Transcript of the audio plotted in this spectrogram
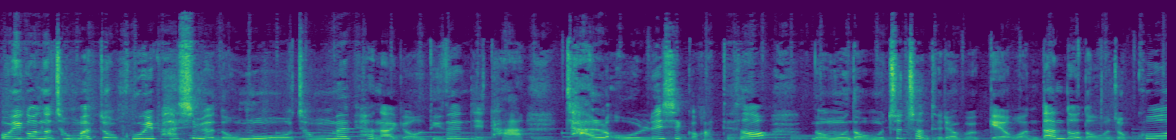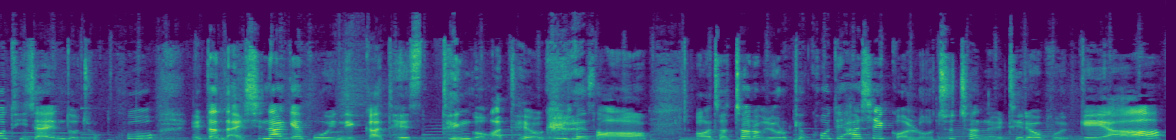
어, 이거는 정말 좀 구입하시면 너무 정말 편하게 어디든지 다 잘 어울리실 것 같아서 너무너무 추천드려볼게요. 원단도 너무 좋고 디자인도 좋고 일단 날씬하게 보이니까 된 것 같아요. 그래서 어, 저처럼 이렇게 코디 하실 걸로 추천을 드려볼게요.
